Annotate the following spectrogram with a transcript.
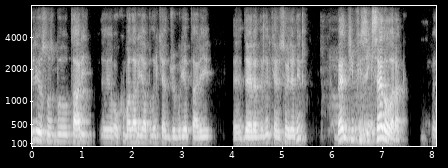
biliyorsunuz bu tarih e, okumaları yapılırken, Cumhuriyet tarihi e, değerlendirilirken söylenir. Belki fiziksel olarak e,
